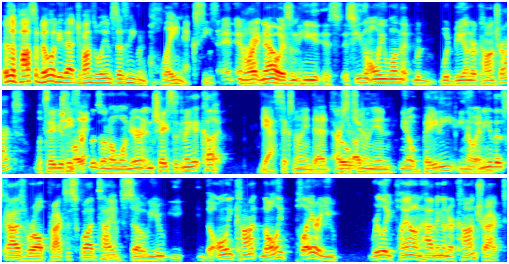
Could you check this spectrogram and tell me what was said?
There's a possibility that Javonte Williams doesn't even play next season. And, and right now, isn't he? Is, is he the only one that would would be under contract? Latavius is on a one year, and Chase is going to get cut. Yeah, six million dead or six like, million. You know, Beatty. You know, any of those guys were all practice squad types. Yeah. So you, you, the only con, the only player you really plan on having under contract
